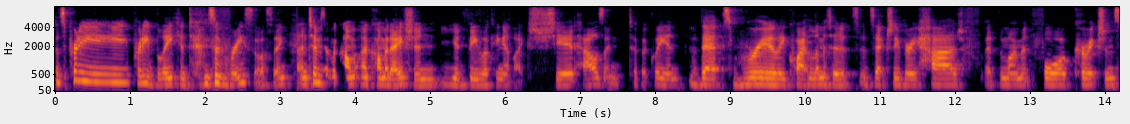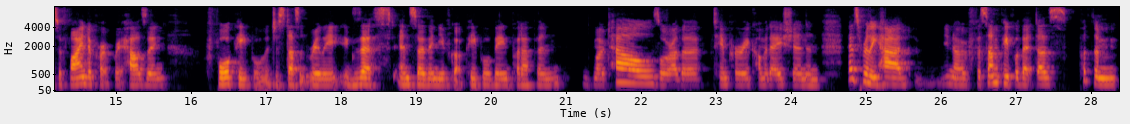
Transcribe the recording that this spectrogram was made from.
it's pretty pretty bleak in terms of resourcing. In terms of accom- accommodation, you'd be looking at like shared housing typically, and that's really quite limited. It's it's actually very hard at the moment for corrections to find appropriate housing for people. It just doesn't really exist, and so then you've got people being put up in motels or other temporary accommodation, and that's really hard you know, for some people that does put them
